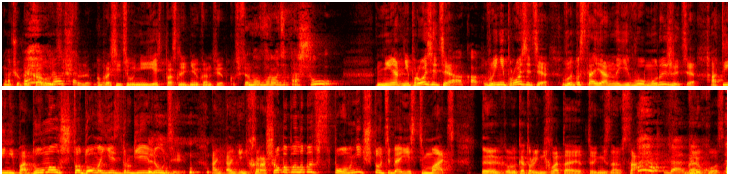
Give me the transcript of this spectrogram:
Вы что, прикалываетесь, ну, что ли? Попросите его не есть последнюю конфетку. Все. Ну, вроде прошу. Нет, не просите. А как? Вы не просите. Вы постоянно его мурыжите. А ты не подумал, что дома есть другие люди? А, а, хорошо бы было бы вспомнить, что у тебя есть мать, э, которой не хватает, не знаю, сахара, да, глюкозы.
